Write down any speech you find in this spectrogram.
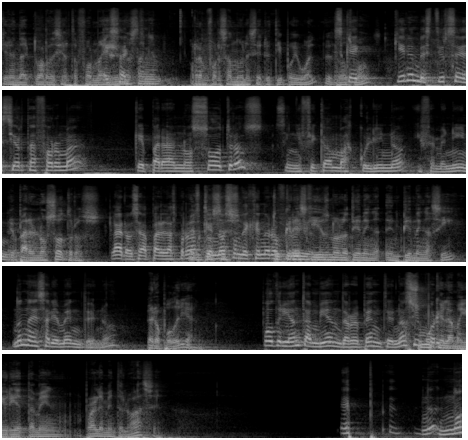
Quieren actuar de cierta forma y no Exacto. están reforzando un estereotipo igual, de Es todos que modos. quieren vestirse de cierta forma que para nosotros significa masculino y femenino. Eh, Para nosotros. Claro, o sea, para las personas que no son de género ¿Tú crees que fluido. ellos no lo tienen, entienden así? No necesariamente, ¿no? Pero podrían. Podrían también, de repente, ¿no? Sí, Asumo que la mayoría también probablemente lo hace. Es- no, no-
